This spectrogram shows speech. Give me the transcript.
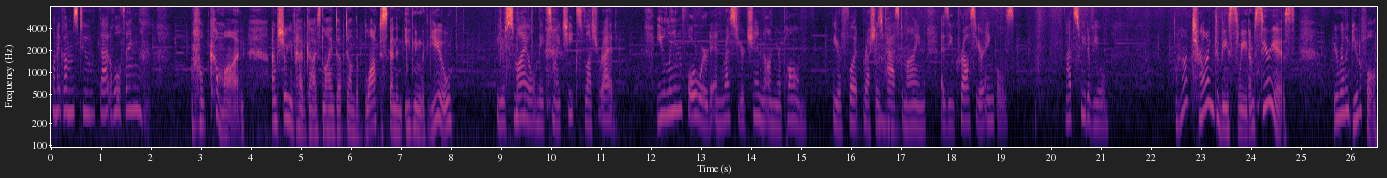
when it comes to that whole thing. Oh, come on. I'm sure you've had guys lined up down the block to spend an evening with you. Your smile makes my cheeks flush red. You lean forward and rest your chin on your palm. Your foot brushes past mine as you cross your ankles. Not sweet of you. I'm not trying to be sweet. I'm serious. You're really beautiful.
